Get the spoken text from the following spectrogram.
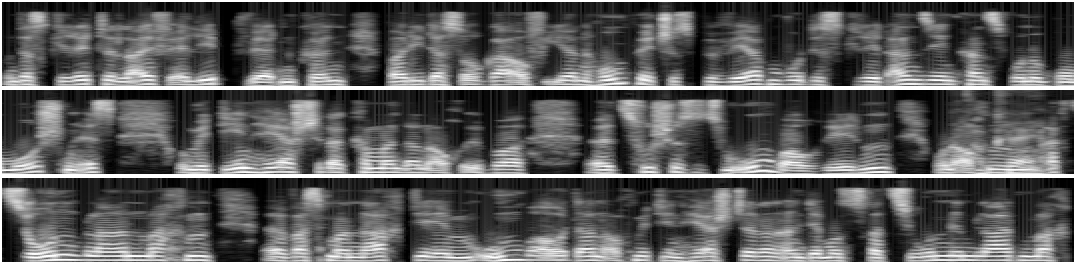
und dass Geräte live erlebt werden können, weil die das sogar auf ihren Homepages bewerben, wo du das Gerät ansehen kannst, wo eine Promotion ist. Und mit den Herstellern kann man dann auch über äh, Zuschüsse zum Umbau reden und auch okay. einen Aktionenplan machen, äh, was man nach dem Umbau dann auch mit den Herstellern an Demonstrationen im Laden macht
